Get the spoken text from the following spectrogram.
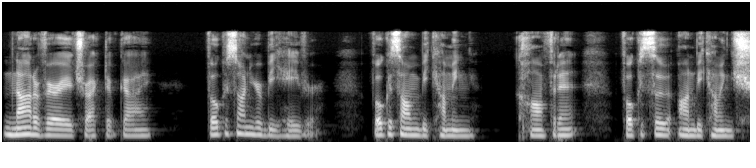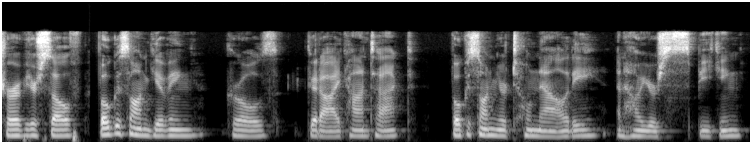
not a very attractive guy, focus on your behavior. Focus on becoming confident. Focus on becoming sure of yourself. Focus on giving girls good eye contact. Focus on your tonality and how you're speaking.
